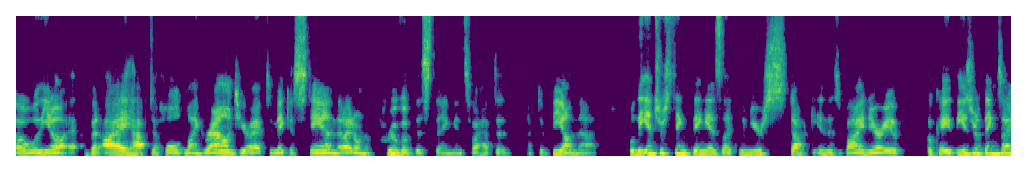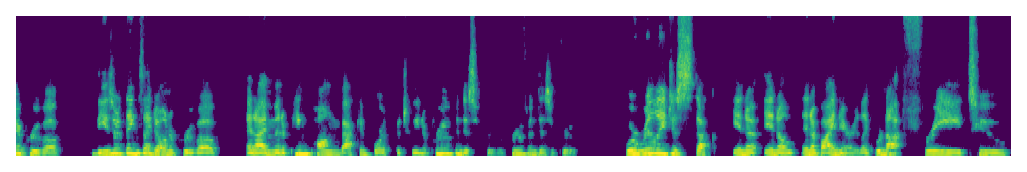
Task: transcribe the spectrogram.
oh well you know but i have to hold my ground here i have to make a stand that i don't approve of this thing and so i have to have to be on that well the interesting thing is like when you're stuck in this binary of okay these are things i approve of these are things I don't approve of. And I'm going to ping pong back and forth between approve and disapprove, approve and disapprove. We're really just stuck in a in a in a binary. Like we're not free to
